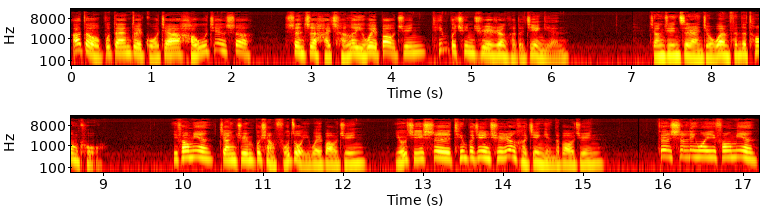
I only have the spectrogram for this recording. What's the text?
阿斗不单对国家毫无建设，甚至还成了一位暴君，听不进去任何的谏言。将军自然就万分的痛苦。一方面，将军不想辅佐一位暴君。尤其是听不进去任何谏言的暴君，但是另外一方面，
